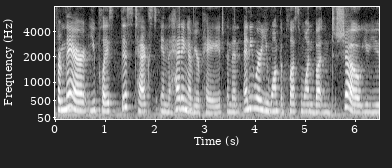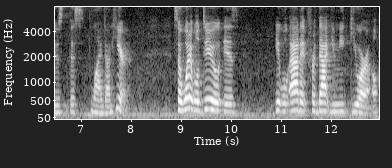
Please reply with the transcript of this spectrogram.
From there, you place this text in the heading of your page, and then anywhere you want the plus one button to show, you use this line down here. So what it will do is it will add it for that unique URL.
